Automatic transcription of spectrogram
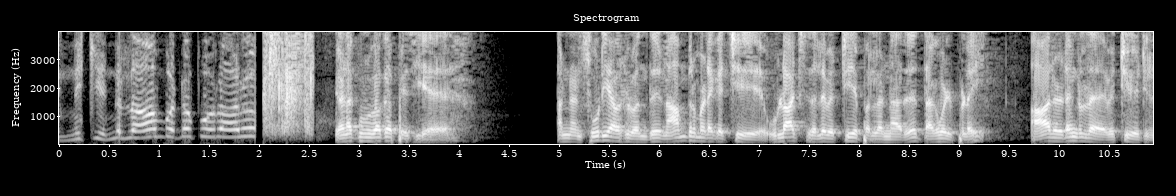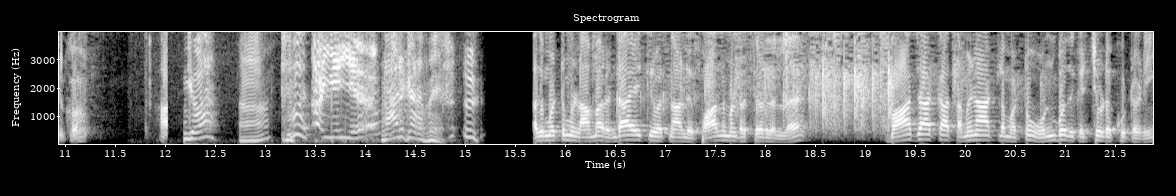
இன்னைக்கு என்னெல்லாம் பண்ண போறாரோ? எனக்கு முன்பாக பேசிய அண்ணன் சூர்யா அவர்கள் வந்து நாம் தமிழக கட்சி உள்ளாட்சி தேர்தலில் வெற்றியை பெறலன்னாரு தகவல் பிழை. ஆறு இடங்கள்ல வெற்றி பெற்றிருக்கோம் இங்க வா. ஐயா நாடுக்காரப்பே அது மட்டும் இல்லாம ரெண்டாயிரத்தி இருபத்தி நாலு பார்லிமெண்ட் தேர்தலில் பாஜக தமிழ்நாட்டில் மட்டும் ஒன்பது கட்சியோட கூட்டணி.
